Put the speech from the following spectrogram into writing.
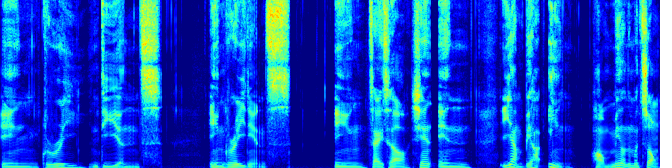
ingredients, ingredients, in 再一次哦，先 in 一样，不要硬，好，没有那么重。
